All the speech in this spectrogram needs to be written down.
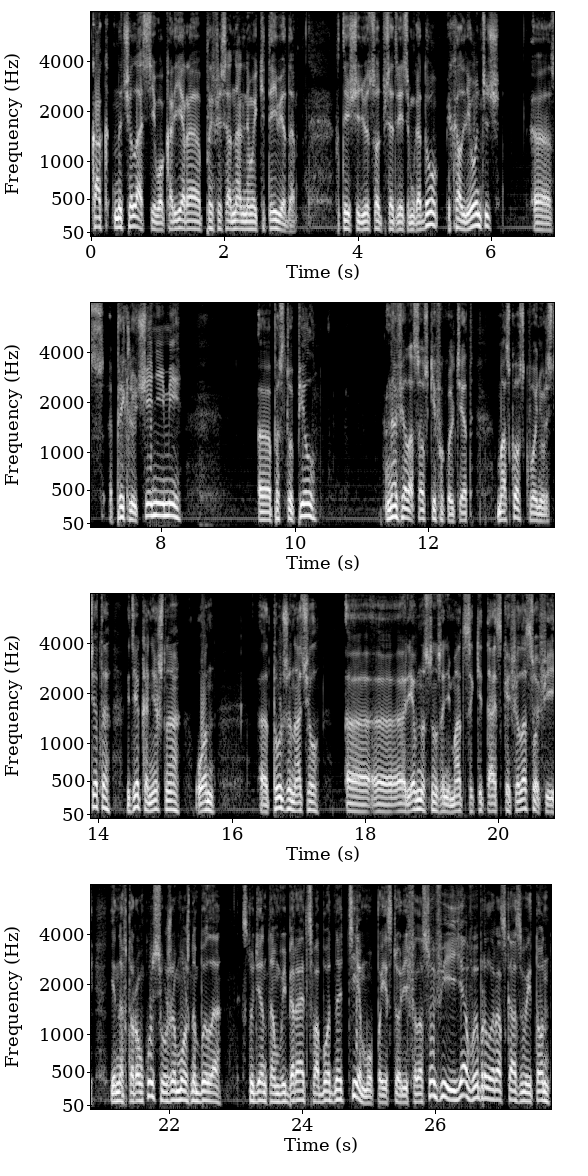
как началась его карьера профессионального китаеведа. В 1953 году Михаил Леонтьевич э, с приключениями э, поступил на философский факультет Московского университета, где, конечно, он э, тут же начал э, э, ревностно заниматься китайской философией. И на втором курсе уже можно было студентам выбирать свободно тему по истории философии, и я выбрал, рассказывает он,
